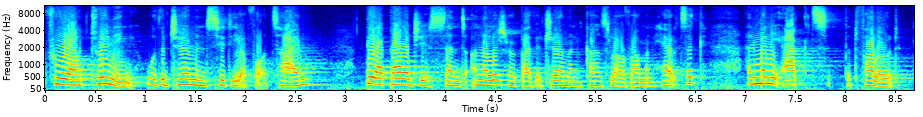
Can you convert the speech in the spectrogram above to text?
through a training with the German city of Pforzheim, the apologies sent on a letter by the German Chancellor Roman Herzog, and many acts that followed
